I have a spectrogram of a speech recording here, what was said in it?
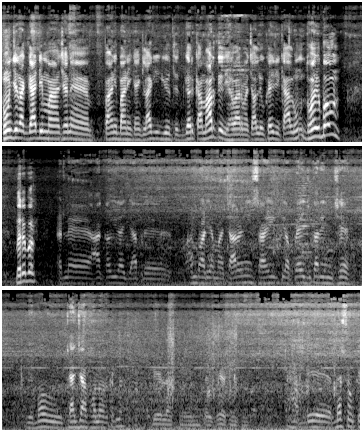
હું જરાક ગાડીમાં છે ને પાણી બાણી કંઈક લાગી ગયું હતું ગરકા મારતી હતી સવારમાં ચાલુ કરી કાલ હું ધોઈ બહુ બરાબર? એટલે આ કવિરાજ આપણે ખંભાળિયામાં ચારણી સાહિત્ય પેજ કરીને છે જે બહુ ઝાઝા ફોલોવર કેટલા? બે લાખ એમ છે હા બે બસો કે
